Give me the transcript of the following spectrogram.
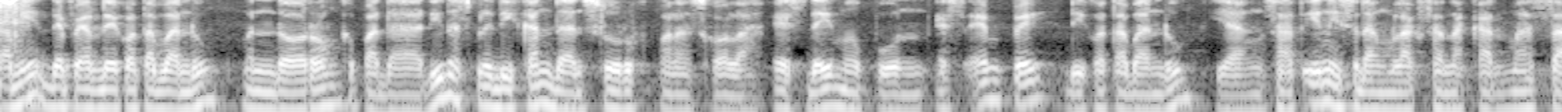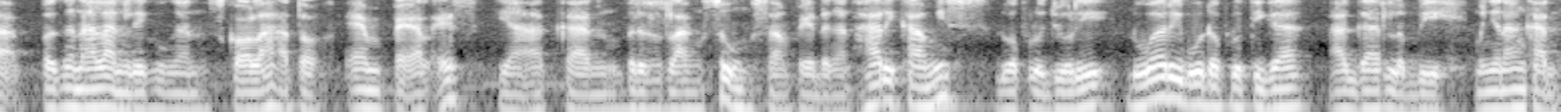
Kami DPRD Kota Bandung mendorong kepada Dinas Pendidikan dan seluruh kepala sekolah SD maupun SMP di Kota Bandung yang saat ini sedang melaksanakan masa pengenalan lingkungan sekolah atau MPLS yang akan berlangsung sampai dengan hari Kamis 20 Juli 2023 agar lebih menyenangkan.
